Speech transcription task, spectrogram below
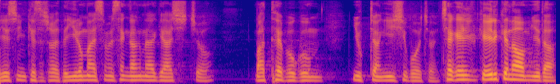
예수님께서 저한테 이런 말씀을 생각나게 하시죠. 마태복음 6장 25절. 제가 이렇게, 이렇게 나옵니다.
